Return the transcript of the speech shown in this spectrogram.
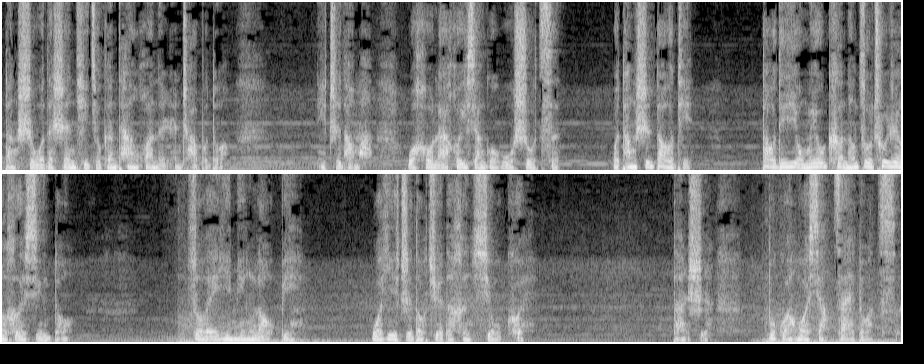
当时我的身体就跟瘫痪的人差不多，你知道吗？我后来回想过无数次，我当时到底，到底有没有可能做出任何行动？作为一名老兵，我一直都觉得很羞愧。但是，不管我想再多次。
